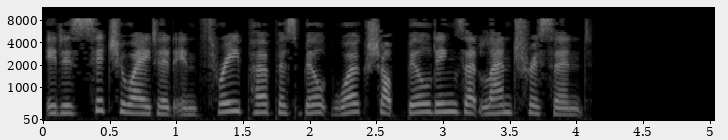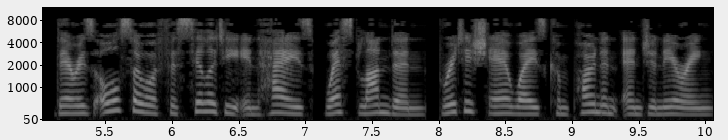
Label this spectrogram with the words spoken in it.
It is situated in three purpose-built workshop buildings at Llantrisant. There is also a facility in Hayes, West London, British Airways Component Engineering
